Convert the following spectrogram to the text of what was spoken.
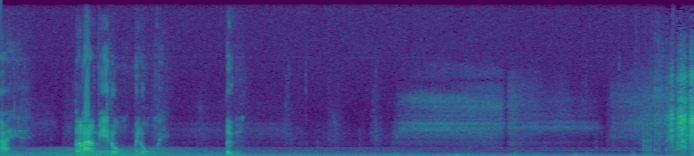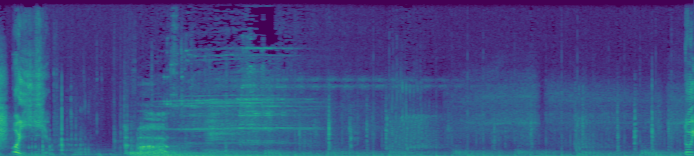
ทายไงข้างล่างมีให้ลงไม่ลงไงตึง โอ้ยเหี้ยตุ้ย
